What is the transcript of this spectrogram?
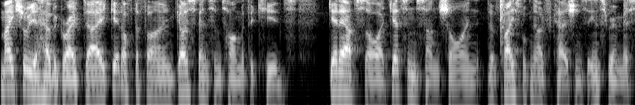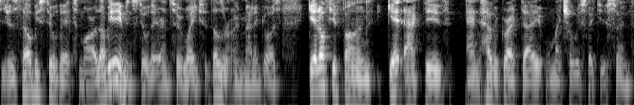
Make sure you have a great day. Get off the phone, go spend some time with the kids get outside, get some sunshine. The Facebook notifications, the Instagram messages, they'll be still there tomorrow. They'll be even still there in two weeks. It doesn't really matter, guys. Get off your phone, get active, and have a great day. We'll make sure we speak to you soon.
